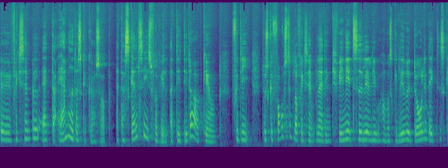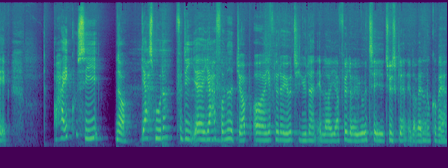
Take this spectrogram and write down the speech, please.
øh, for eksempel, at der er noget, der skal gøres op. At der skal siges farvel, og det er det, der er opgaven. Fordi du skal forestille dig for eksempel, at en kvinde i et tidligere liv har måske levet et dårligt ægteskab, og har ikke kunne sige, Nå, jeg smutter, fordi jeg, jeg har fundet et job, og jeg flytter jo til Jylland, eller jeg flytter jo til Tyskland, eller hvad det nu kunne være.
